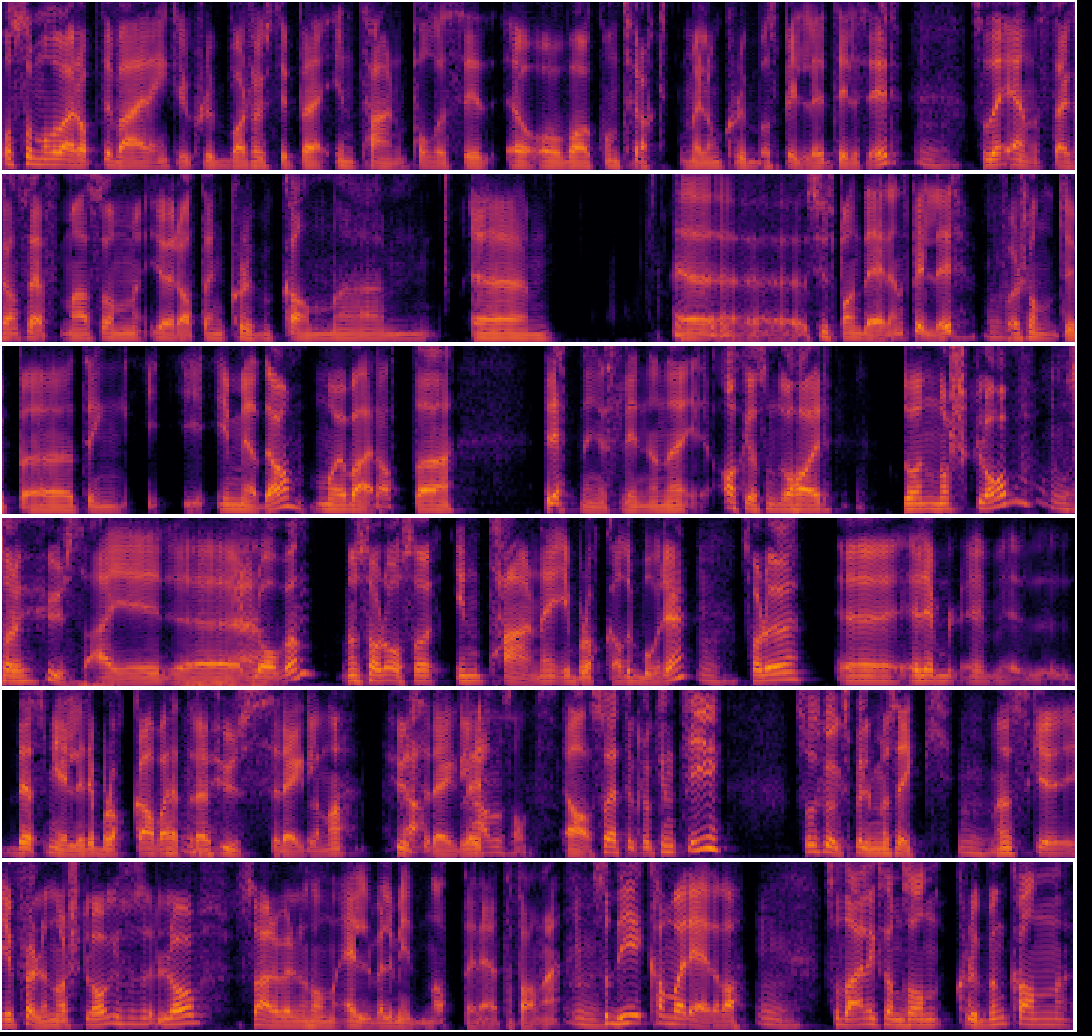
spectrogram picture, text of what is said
Og så må det være opp til hver enkelt klubb hva slags type internpolicy og hva kontrakten mellom klubb og spiller tilsier. mm, Så det eneste jeg kan se for meg som gjør at en klubb kan eh, eh, eh, suspendere en spiller for sånne type ting i, i, media, må jo være at eh, retningslinjene Akkurat som du har du har en norsk lov, og så har du huseierloven, men så har du også interne i blokka du bor i. Mm. Så har du eh, eh, det som gjelder i blokka, hva heter det, husreglene. Husregler. Ja, ja, noe sånt. Ja, så etter klokken ti så skal du ikke spille musikk. Mm. Mens ifølge norsk lov, lov så er det vel en sånn 11 eller midnatt eller etter faen jeg. Mm. Så de kan variere, da. Mm. Så det er liksom sånn Klubben kan,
